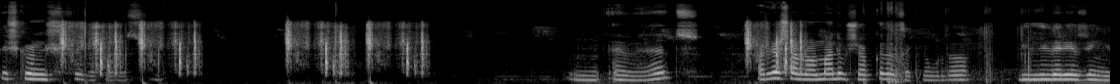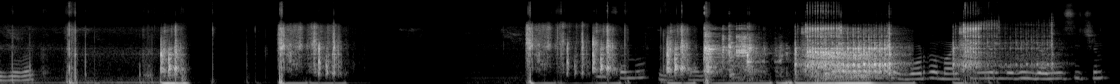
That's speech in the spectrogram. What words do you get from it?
Dış görünüşe bakalım şimdi. Evet. Arkadaşlar normalde bu şapka da takıyor. Burada da bilgileri yazıyor İngilizce mesela. Bu arada Nightmare modun gelmesi için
